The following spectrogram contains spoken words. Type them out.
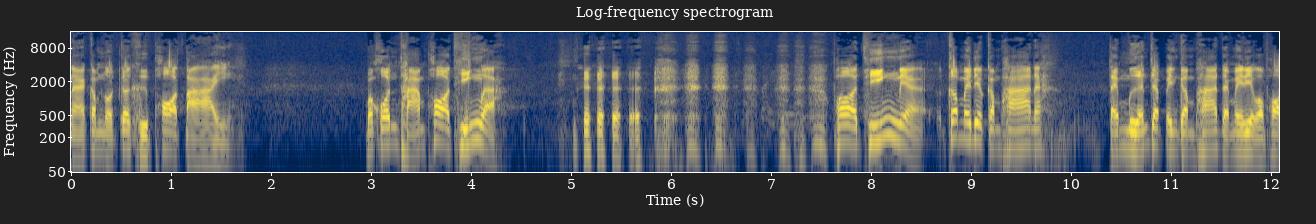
นากำหนดก็คือพ่อตายบางคนถามพ่อทิ้งล่ะ พ่อทิ้งเนี่ย ก็ไม่เรียกกำพร้านะแต่เหมือนจะเป็นกำพร้า แต่ไม่เรียกว่าพ่อ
